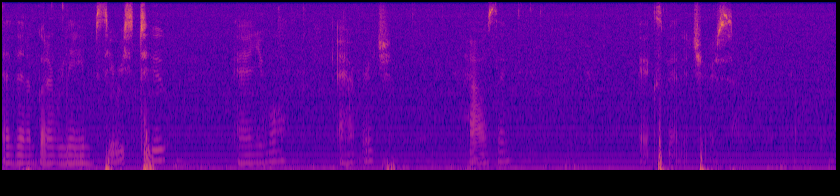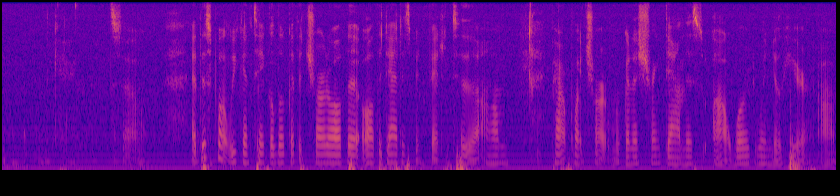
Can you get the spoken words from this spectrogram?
And then I'm going to rename series 2 annual average housing expenditures. Okay, so at this point we can take a look at the chart. All the all the data has been fed into the um, PowerPoint chart. We're going to shrink down this uh, Word window here um,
